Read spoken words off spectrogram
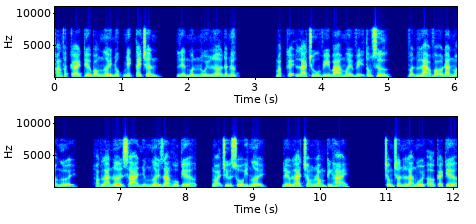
Phảng phất cái kia bóng người nhúc nhích tay chân, liền muốn núi lở đất nước. Mặc kệ là chu vi ba mươi vị tông sư vẫn là võ đan mọi người, hoặc là nơi xa những người giang hồ kia, ngoại trừ số ít người, đều là trong lòng kinh hãi. Chống chân là ngồi ở cái kia,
